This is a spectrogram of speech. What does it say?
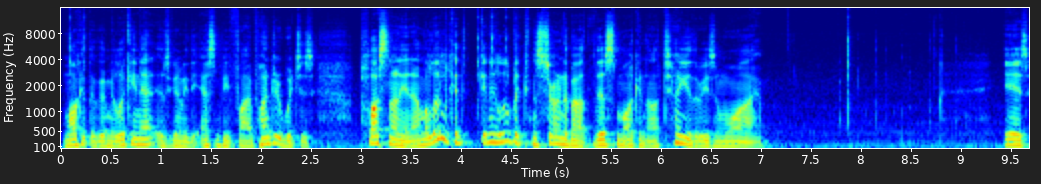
market that we're going to be looking at is going to be the S&P 500, which is plus 90. And I'm a little getting a little bit concerned about this market, and I'll tell you the reason why. Is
